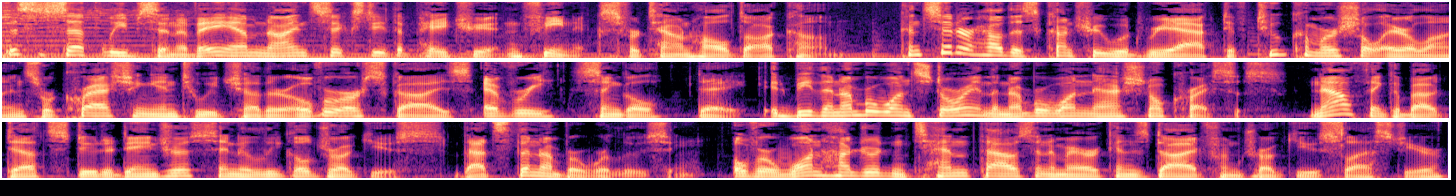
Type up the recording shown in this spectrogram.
This is Seth Leibsohn of AM 960 The Patriot in Phoenix for townhall.com. Consider how this country would react if two commercial airlines were crashing into each other over our skies every single day. It'd be the number one story and the number one national crisis. Now think about deaths due to dangerous and illegal drug use. That's the number we're losing. Over 110,000 Americans died from drug use last year.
